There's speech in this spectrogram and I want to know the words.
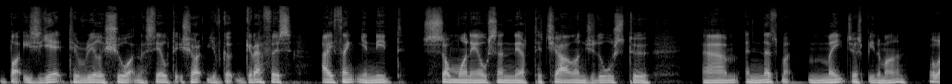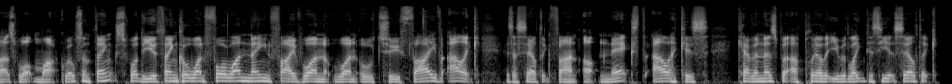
but he's yet to really show it in a Celtic shirt. You've got Griffiths. I think you need someone else in there to challenge those two. Um, and Nisbet might just be the man. Well, that's what Mark Wilson thinks. What do you think? 01419511025. Alec is a Celtic fan up next. Alec, is Kevin Nisbet a player that you would like to see at Celtic?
